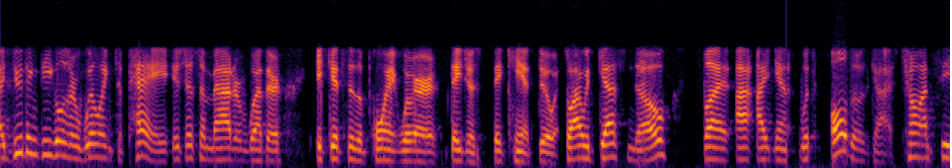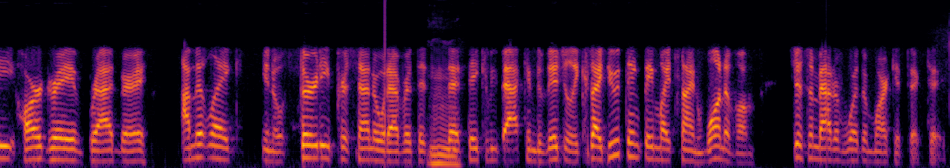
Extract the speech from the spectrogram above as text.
I do think the Eagles are willing to pay. It's just a matter of whether it gets to the point where they just they can't do it. So I would guess no. But I, I again with all those guys, Chauncey, Hargrave, Bradberry, I'm at like you know, 30% or whatever that, mm. that they could be back individually. Because I do think they might sign one of them. It's just a matter of where the market dictates.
